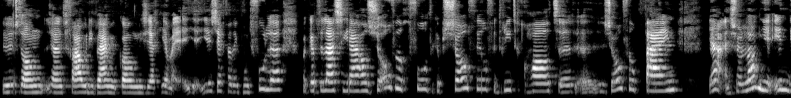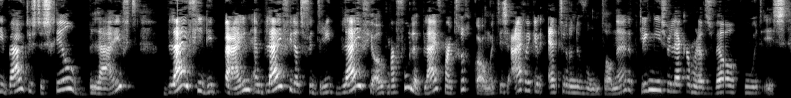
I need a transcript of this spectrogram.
Dus dan zijn het vrouwen die bij me komen die zeggen, ja, maar je, zegt dat ik moet voelen. Maar ik heb de laatste jaren al zoveel gevoeld. Ik heb zoveel verdriet gehad, uh, uh, zoveel pijn. Ja, en zolang je in die buitenste schil blijft, blijf je die pijn en blijf je dat verdriet, blijf je ook maar voelen. Blijf maar terugkomen. Het is eigenlijk een etterende wond dan. Hè? Dat klinkt niet zo lekker, maar dat is wel hoe het is.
